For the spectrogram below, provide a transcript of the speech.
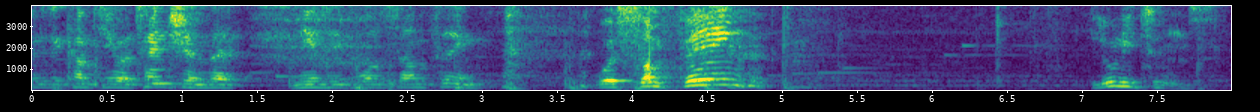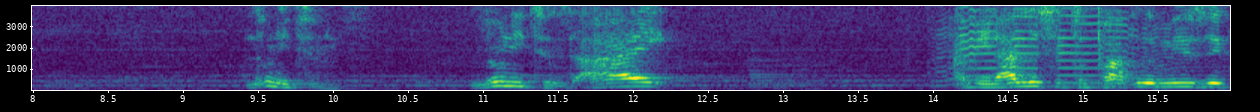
When did it come to your attention that music was something? was something. Looney Tunes. Looney Tunes. Looney Tunes. I I mean I listen to popular music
